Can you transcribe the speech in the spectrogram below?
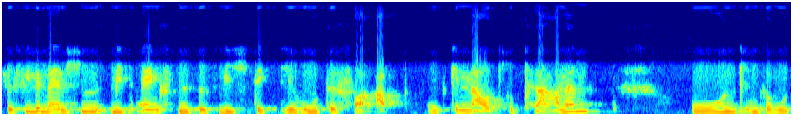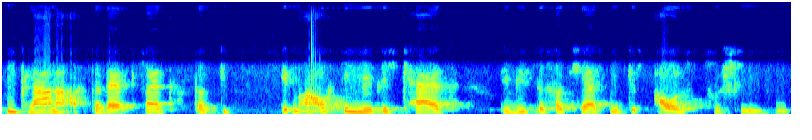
Für viele Menschen mit Ängsten ist es wichtig, die Route vorab und genau zu planen. Und unser Routenplaner auf der Website, da gibt es eben auch die Möglichkeit, gewisse Verkehrsmittel auszuschließen,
